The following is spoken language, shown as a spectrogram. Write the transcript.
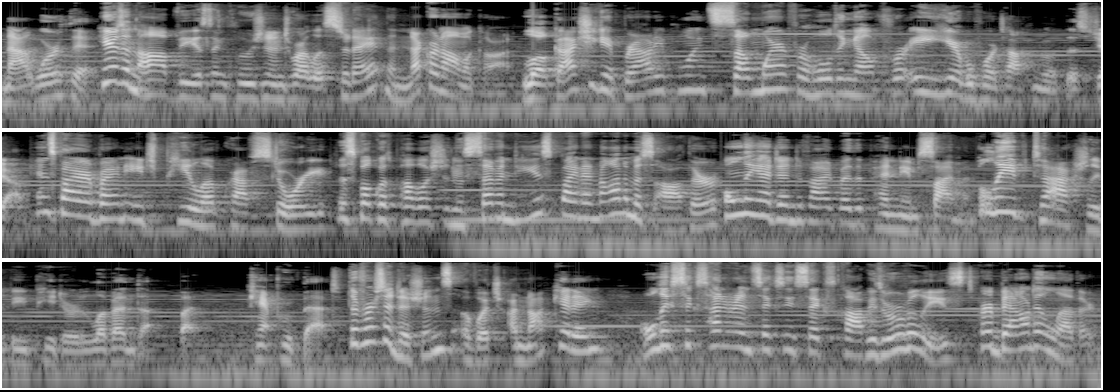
Not worth it. Here's an obvious inclusion into our list today, the Necronomicon. Look, I should get brownie points somewhere for holding out for a year before talking about this gem. Inspired by an H.P. Lovecraft story, this book was published in the 70s by an anonymous author, only identified by the pen name Simon, believed to actually be Peter Levenda, but can't prove that. The first editions, of which I'm not kidding, only 666 copies were released, were bound in leather,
